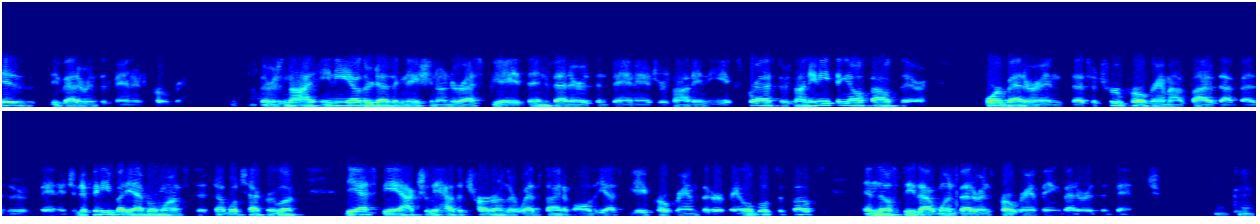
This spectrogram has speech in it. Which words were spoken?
is the Veterans Advantage program. There's not any other designation under SBA than Veterans Advantage. There's not any Express. There's not anything else out there for veterans that's a true program outside of that Veterans Advantage. And if anybody ever wants to double check or look, the SBA actually has a chart on their website of all the SBA programs that are available to folks, and they'll see that one veterans program being Veterans Advantage. Okay,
